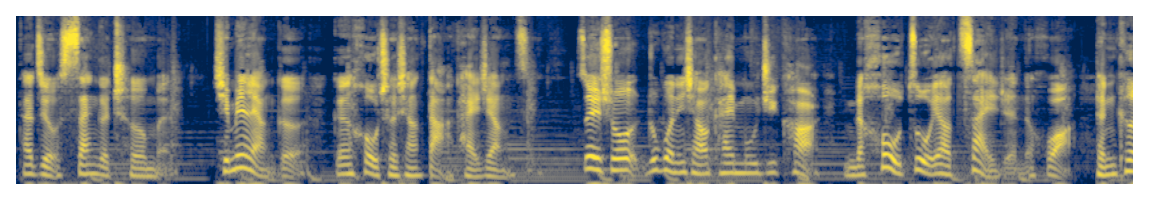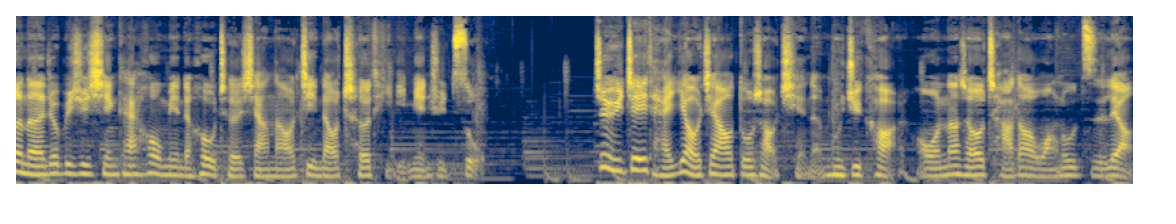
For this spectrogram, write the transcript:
它只有三个车门，前面两个跟后车厢打开这样子。所以说，如果你想要开 Muji Car，你的后座要载人的话，乘客呢就必须先开后面的后车厢，然后进到车体里面去坐。至于这一台要价要多少钱呢？Muji Car，我那时候查到网络资料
